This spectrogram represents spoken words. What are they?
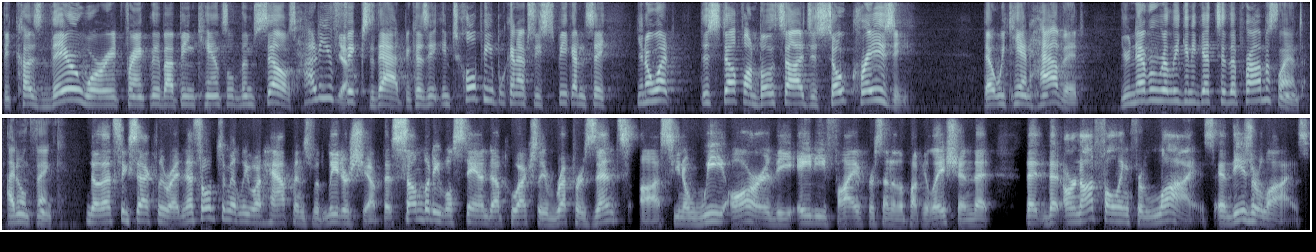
because they're worried, frankly, about being canceled themselves. How do you Yeah. fix that? Because until people can actually speak out and say, you know what, this stuff on both sides is so crazy that we can't have it, you're never really going to get to the promised land. I don't think. No, that's exactly right. And that's ultimately what happens with leadership that somebody will stand up who actually represents us. You know, we are the 85% of the population that that that are not falling for lies. And these are lies.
